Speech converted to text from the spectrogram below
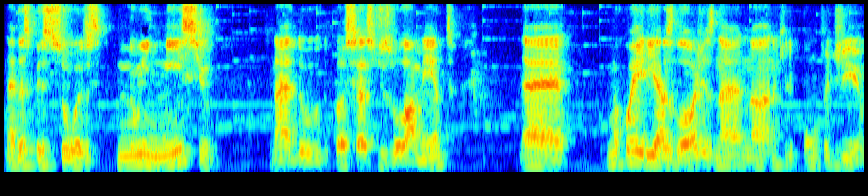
né, das pessoas no início né, do, do processo de isolamento, é, uma correria às lojas, né, na, naquele ponto de,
